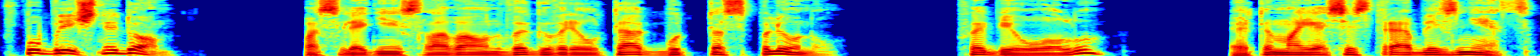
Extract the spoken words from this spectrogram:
В публичный дом». Последние слова он выговорил так, будто сплюнул. «Фабиолу? Это моя сестра-близнец.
